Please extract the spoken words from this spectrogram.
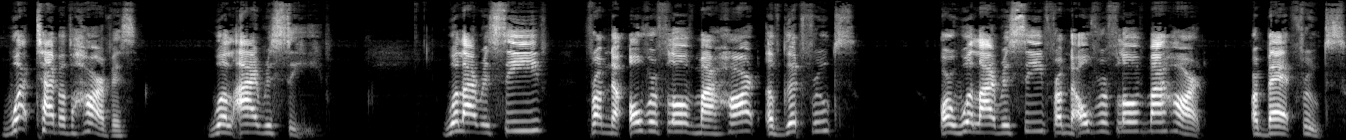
what type of harvest will I receive? Will I receive from the overflow of my heart of good fruits? Or will I receive from the overflow of my heart or bad fruits?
